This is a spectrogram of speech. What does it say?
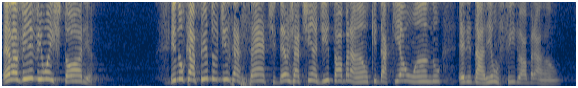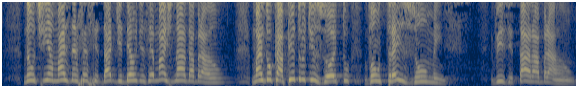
ela vive uma história. E no capítulo 17, Deus já tinha dito a Abraão que daqui a um ano ele daria um filho a Abraão. Não tinha mais necessidade de Deus dizer mais nada a Abraão. Mas no capítulo 18, vão três homens visitar Abraão,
